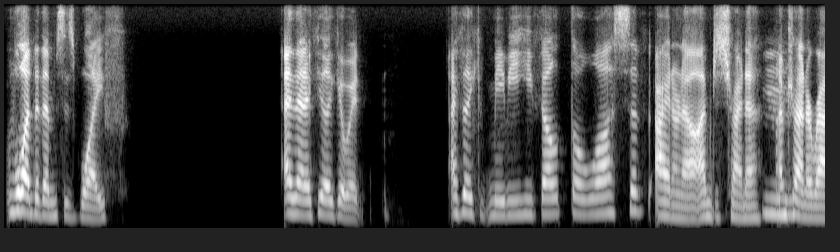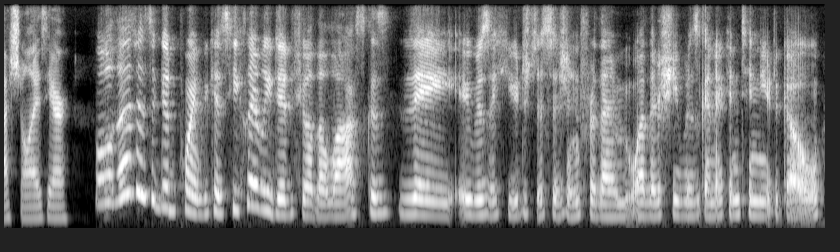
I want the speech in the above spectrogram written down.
One of them's his wife, and then I feel like it would. I feel like maybe he felt the loss of. I don't know. I'm just trying to. I'm Mm. trying to rationalize here. Well, that is a good point because he clearly did feel the loss because they it was a huge decision for them whether she was going to continue to go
